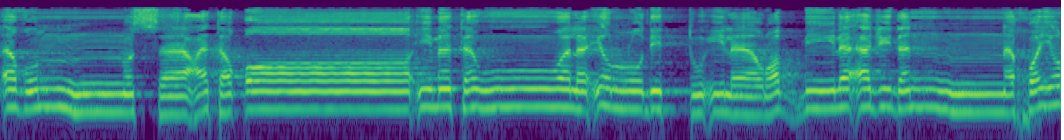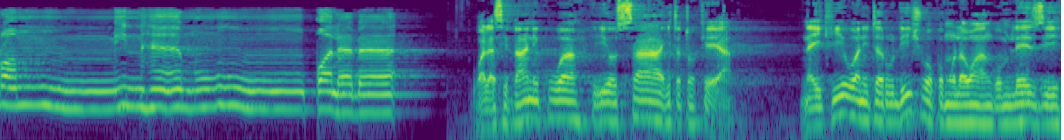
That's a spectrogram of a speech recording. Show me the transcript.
وما اظن الساعه قائمه ولئن رددت الى ربي لاجدن خيرا منها منقلبا Wala sidhani kuwa hiyo saa itatokea. Na ikiwa nitarudishwa kwa Mola wangu mlezi,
